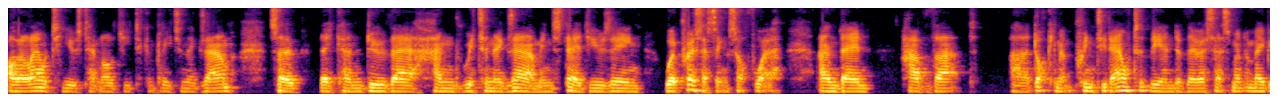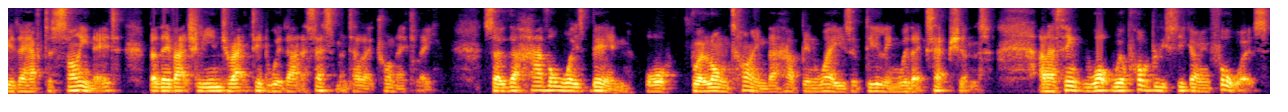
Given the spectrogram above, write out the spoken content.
are allowed to use technology to complete an exam. So they can do their handwritten exam instead using word processing software and then have that uh, document printed out at the end of their assessment and maybe they have to sign it, but they've actually interacted with that assessment electronically. So there have always been, or for a long time, there have been ways of dealing with exceptions. And I think what we'll probably see going forwards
